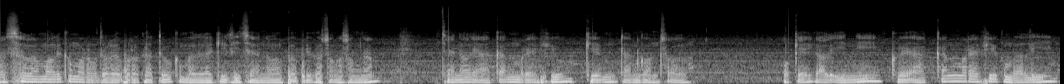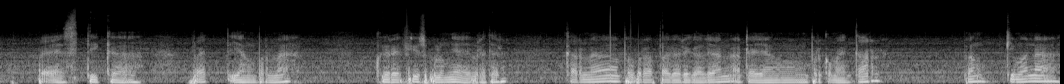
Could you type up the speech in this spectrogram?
Assalamualaikum warahmatullahi wabarakatuh. Kembali lagi di channel Babi 006 Channel yang akan mereview game dan konsol. Oke kali ini gue akan mereview kembali PS3 Fat yang pernah gue review sebelumnya ya brother. Karena beberapa dari kalian ada yang berkomentar Bang gimana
